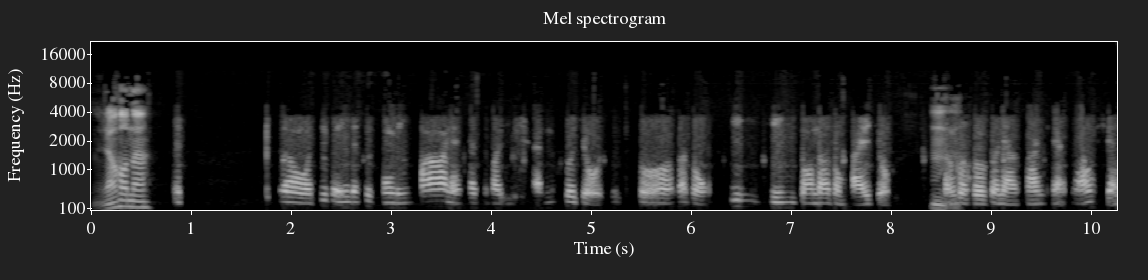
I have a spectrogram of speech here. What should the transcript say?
然后呢？呃，我记得应该是从零八年开始吧。以前喝酒就是说那种一斤装那种白酒，能够喝个两三天。然后现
